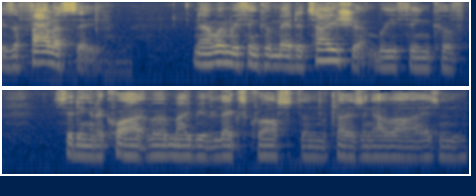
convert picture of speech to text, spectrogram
is a fallacy. Now, when we think of meditation, we think of sitting in a quiet room, maybe the legs crossed and closing our eyes and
